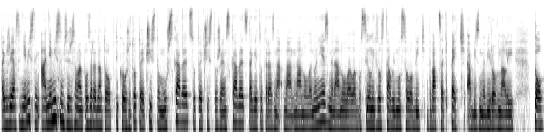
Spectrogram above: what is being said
Takže ja si nemyslím, a nemyslím si, že sa máme pozerať na to optikou, že toto je čisto mužská vec, toto je čisto ženská vec, tak je to teraz na, na, na nule. No nie sme na nule, lebo silných zostav by muselo byť 25, aby sme vyrovnali to,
